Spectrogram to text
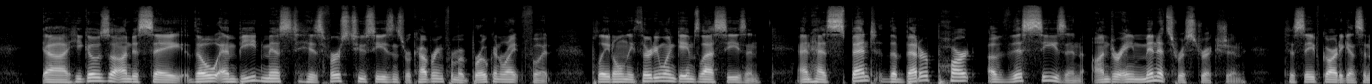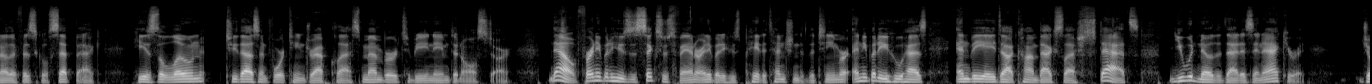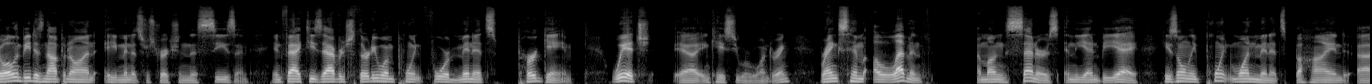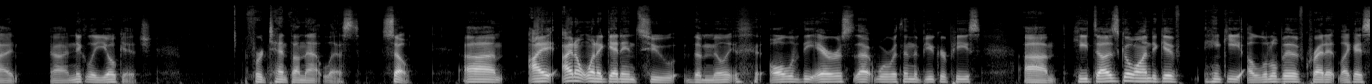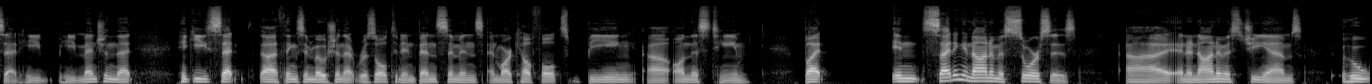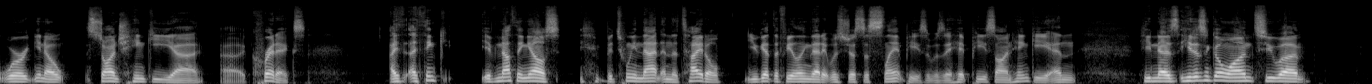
uh, he goes on to say, though Embiid missed his first two seasons recovering from a broken right foot, played only 31 games last season, and has spent the better part of this season under a minutes restriction to safeguard against another physical setback, he is the lone 2014 draft class member to be named an All Star. Now, for anybody who's a Sixers fan or anybody who's paid attention to the team or anybody who has NBA.com backslash stats, you would know that that is inaccurate. Joel Embiid has not been on a minutes restriction this season. In fact, he's averaged 31.4 minutes per game, which, uh, in case you were wondering, ranks him 11th among centers in the NBA. He's only 0.1 minutes behind uh, uh, Nikola Jokic for 10th on that list. So, um, I, I don't want to get into the million all of the errors that were within the Bucher piece. Um, he does go on to give Hinkie a little bit of credit. Like I said, he he mentioned that Hinkie set uh, things in motion that resulted in Ben Simmons and Markelle Fultz being uh, on this team. But in citing anonymous sources uh, and anonymous GMs who were, you know, staunch Hinkie uh, uh, critics, I, th- I think, if nothing else, between that and the title, you get the feeling that it was just a slant piece. It was a hit piece on Hinkie. And he knows he doesn't go on to uh,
